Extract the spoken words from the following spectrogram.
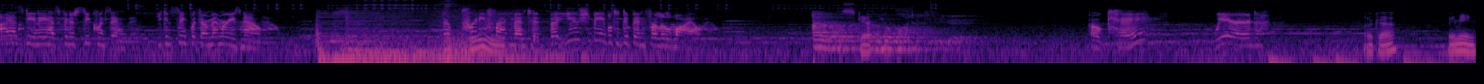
Aya's DNA has finished sequencing. You can sync with their memories now. They're pretty fragmented, but you should be able to dip in for a little while. I will Scare on your water. Okay. Weird. Okay. What do you mean?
